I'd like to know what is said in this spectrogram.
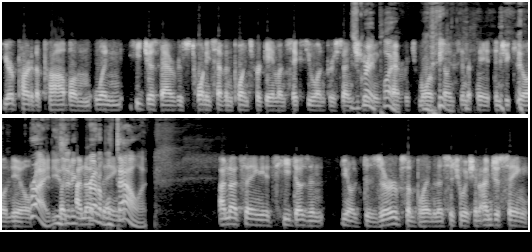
you're part of the problem when he just averaged 27 points per game on 61% he's shooting average more points in the paint than Shaquille O'Neal. Right he's like, an incredible saying, talent. I'm not saying it's he doesn't you know deserve some blame in this situation. I'm just saying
